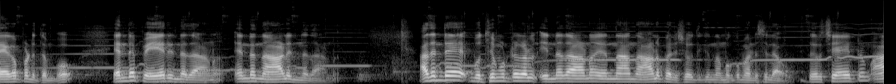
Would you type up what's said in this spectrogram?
രേഖപ്പെടുത്തുമ്പോൾ എന്റെ പേരിന്നതാണ് എന്റെ നാളിന്നതാണ് അതിന്റെ ബുദ്ധിമുട്ടുകൾ ഇന്നതാണ് എന്ന് ആ നാൾ പരിശോധിക്കുന്ന നമുക്ക് മനസ്സിലാവും. തീർച്ചയായിട്ടും ആ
